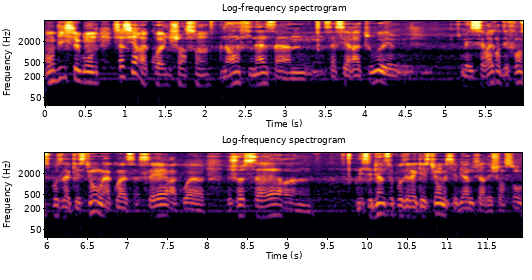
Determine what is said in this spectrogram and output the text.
En 10 secondes, ça sert à quoi une chanson? Non, au final, ça, ça sert à tout. Mais c'est vrai qu'on des on se pose la question à quoi ça sert, à quoi je sers. euh, Mais c'est bien de se poser la question, mais c'est bien de faire des chansons.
